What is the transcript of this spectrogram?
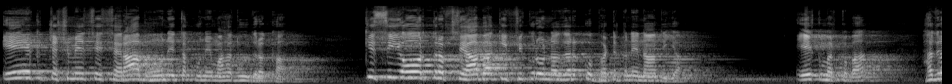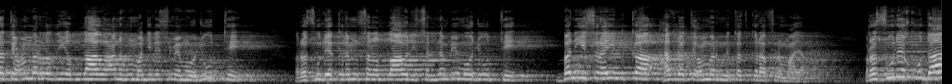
ایک چشمے سے سیراب ہونے تک انہیں محدود رکھا۔ کسی اور طرف صحابہ کی فکر و نظر کو بھٹکنے نہ دیا۔ ایک مرتبہ حضرت عمر رضی اللہ عنہ مجلس میں موجود تھے۔ رسول اکرم صلی اللہ علیہ وسلم بھی موجود تھے۔ بنی اسرائیل کا حضرت عمر نے تذکرہ فرمایا۔ رسول خدا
